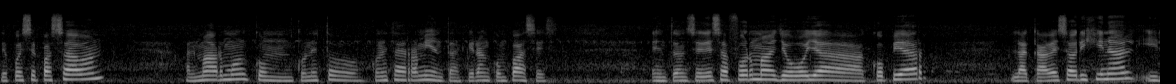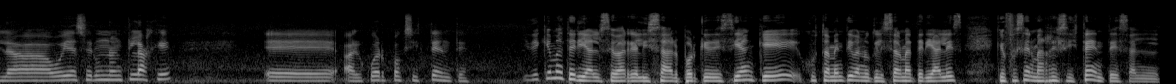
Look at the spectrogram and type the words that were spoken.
después se pasaban al mármol con, con, con estas herramientas que eran compases. Entonces de esa forma yo voy a copiar la cabeza original y la voy a hacer un anclaje eh, al cuerpo existente. ¿Y de qué material se va a realizar? Porque decían que justamente iban a utilizar materiales que fuesen más resistentes al,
